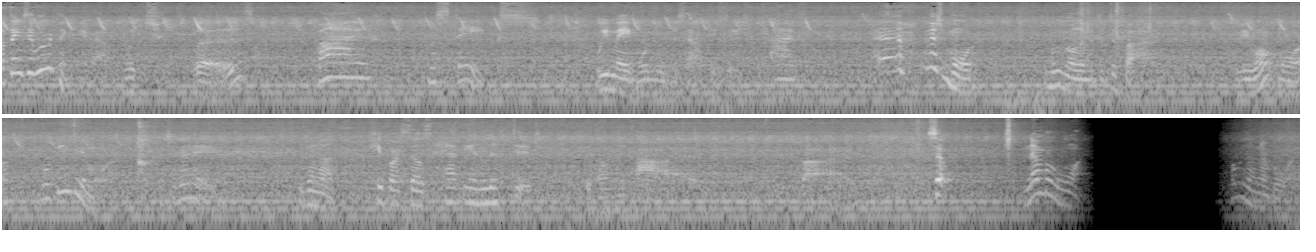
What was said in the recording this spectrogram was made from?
of things that we were thinking about, which was five mistakes we made when we moved to Southeast Asia. Five Eh, there's more. We're gonna limit it to five. If you want more, we'll give you more. That's okay. We're gonna keep ourselves happy and lifted with only five. Five. So, number one. What was our number one?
